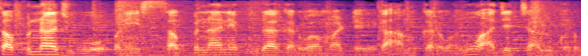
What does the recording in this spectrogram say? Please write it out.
સપના જુઓ, પણ એ સપનાને પૂરા કરવા માટે કામ કરવાનું આજે જ ચાલુ કરો.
